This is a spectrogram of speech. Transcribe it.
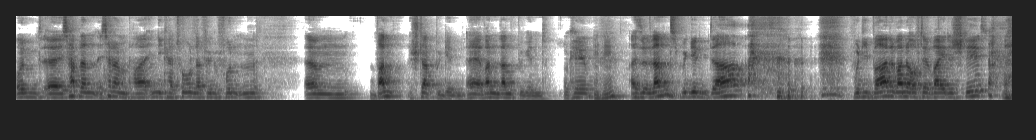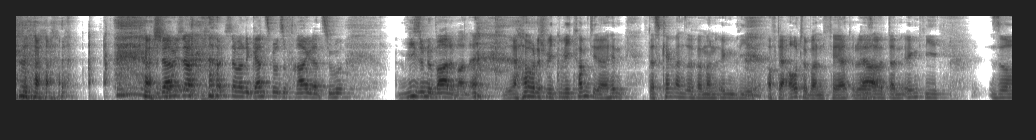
Und äh, ich habe dann, ich habe dann ein paar Indikatoren dafür gefunden, ähm, wann Stadt beginnt, äh, wann Land beginnt. Okay? Also Land beginnt da, wo die Badewanne auf der Weide steht. Da habe ich, da hab ich aber eine ganz kurze Frage dazu. Wie so eine Badewanne. Ja, oder wie, wie kommt die da hin? Das kennt man so, wenn man irgendwie auf der Autobahn fährt oder Ja. so dann irgendwie so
